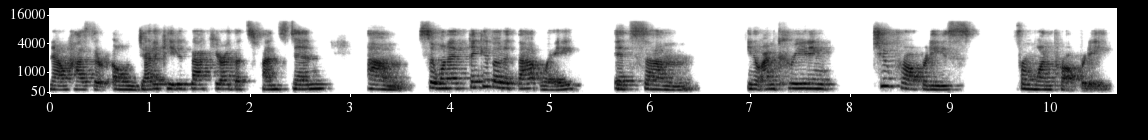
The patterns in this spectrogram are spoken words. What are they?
now has their own dedicated backyard that's fenced in. Um, so when I think about it that way, it's um, you know I'm creating two properties from one property,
